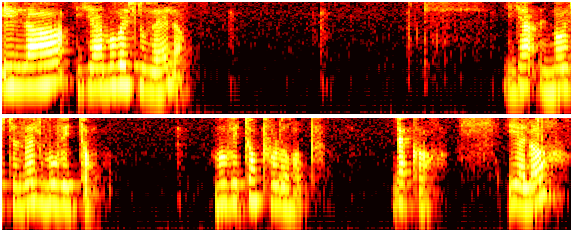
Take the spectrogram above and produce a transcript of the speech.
Et là, il y a mauvaise nouvelle. Il y a une mauvaise nouvelle, mauvais temps. Mauvais temps pour l'Europe. D'accord. Et alors?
